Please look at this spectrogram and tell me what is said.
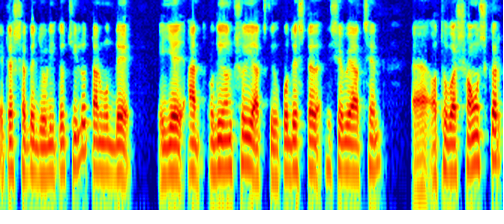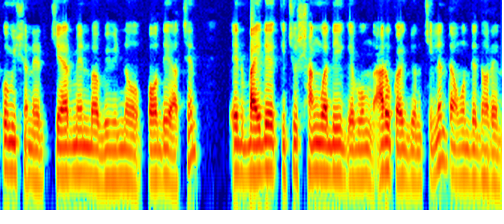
এটার সাথে জড়িত ছিল। তার মধ্যে এই যে অধিকাংশই আজকে উপদেষ্টা হিসেবে আছেন অথবা সংস্কার কমিশনের চেয়ারম্যান বা বিভিন্ন পদে আছেন। এর বাইরে কিছু সাংবাদিক এবং আরও কয়েকজন ছিলেন। তার মধ্যে ধরেন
